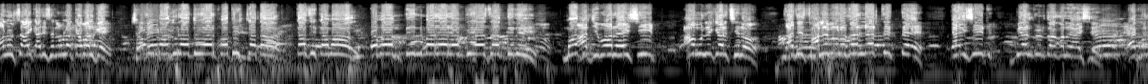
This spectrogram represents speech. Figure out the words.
মানুষ চায় কাজী সালামুল্লাহ কামালকে। এই মাগুরা দুয়ের প্রতিষ্ঠাতা কাজী কামাল এবং তিনবারের এমপি হয়েছেন তিনি। আজীবন এই সিট আওয়ামী লীগের ছিল। কাজী সালিমুল হকের নেতৃত্বে এই সিট বিএনপির দখলে আইছে। এখন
